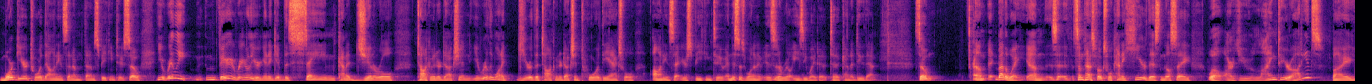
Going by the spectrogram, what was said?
More geared toward the audience that I'm that I'm speaking to. So you really very rarely are going to give the same kind of general talk of introduction, you really want to gear the talk of introduction toward the actual audience that you're speaking to. And this is one of the, this is a real easy way to, to kind of do that. So, um, by the way, um, sometimes folks will kind of hear this and they'll say, well, are you lying to your audience? by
